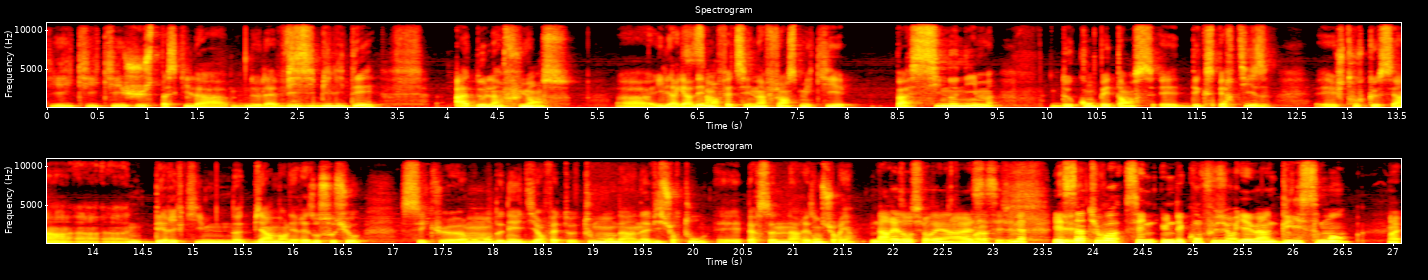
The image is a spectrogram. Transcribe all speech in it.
qui, qui, qui est juste parce qu'il a de la visibilité, a de l'influence. Euh, il est regardé, mais en fait, c'est une influence, mais qui est pas synonyme de compétence et d'expertise. Et je trouve que c'est un, un- une dérive qui me note bien dans les réseaux sociaux. C'est qu'à un moment donné, il dit en fait, tout le monde a un avis sur tout et personne n'a raison sur rien. On a raison sur rien, ouais, Voilà. ça c'est génial. Et, Et- ça, tu vois, c'est une, une des confusions. Il y a eu un glissement Ouais.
